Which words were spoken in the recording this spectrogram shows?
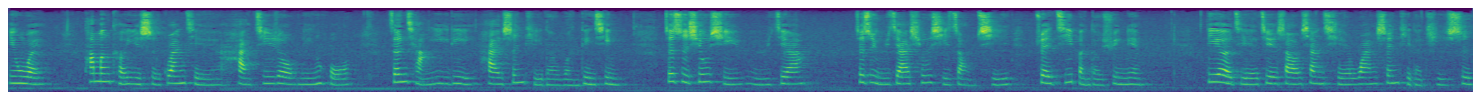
因为它们可以使关节和肌肉灵活，增强毅力和身体的稳定性。这是修习瑜伽，这是瑜伽休息早期最基本的训练。第二节介绍向前弯身体的提示。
